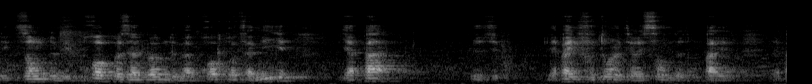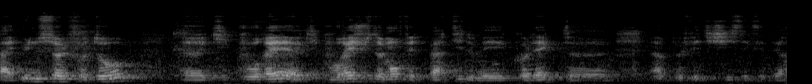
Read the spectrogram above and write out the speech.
l'exemple de mes propres albums, de ma propre famille, il n'y a pas il n'y a pas une photo intéressante dedans. il n'y a pas une seule photo euh, qui, pourrait, qui pourrait justement faire partie de mes collectes euh, un peu fétichistes, etc.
